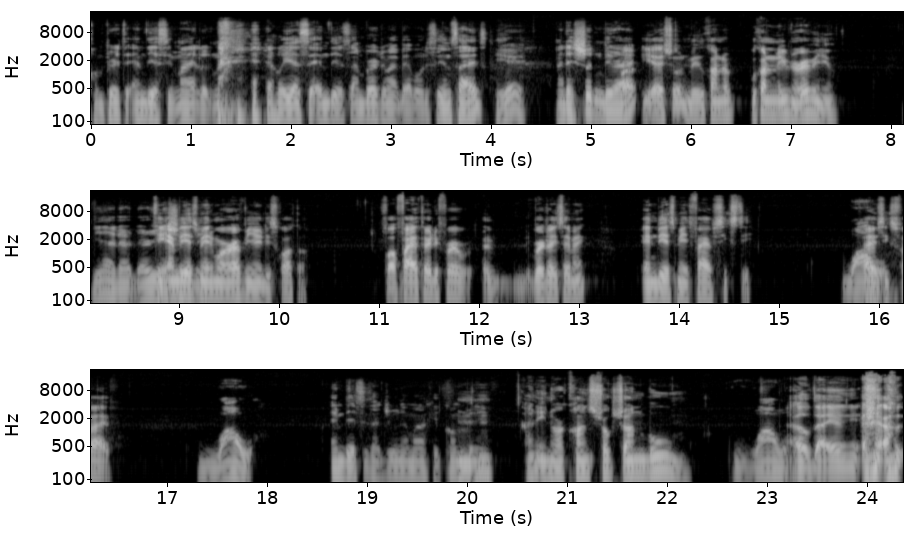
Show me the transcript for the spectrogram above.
Compared to MDS, it might look. Nice. oh yes, the MDS and Berger might be about the same size, Yeah. and they shouldn't be, right? Yeah, it shouldn't be. On the look on even revenue. Yeah, they're, they're really MDS be. made more revenue this quarter. For five thirty four uh, Berger you said make? MDS made five sixty. wow, Five six five. wow. MDS is a junior market company. Mhm. And in our construction boom. Wow. I love that.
